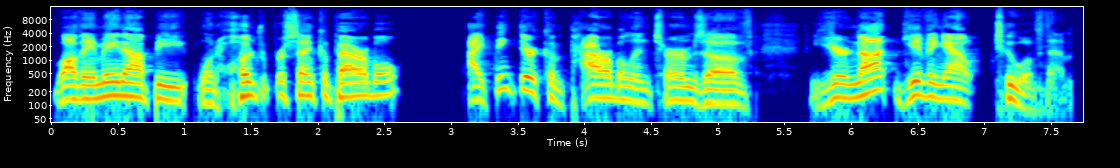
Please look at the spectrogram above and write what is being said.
While they may not be 100% comparable, I think they're comparable in terms of you're not giving out two of them.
